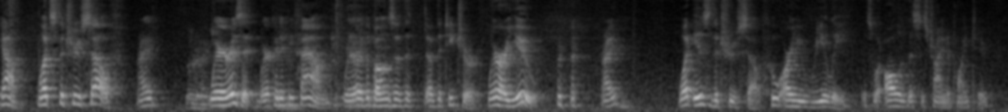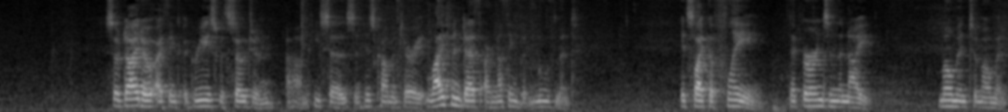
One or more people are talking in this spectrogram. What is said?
Yeah, what's the true self, right? Where is it? Where can it be found? Where are the bones of the, of the teacher? Where are you? right? What is the true self? Who are you really? Is what all of this is trying to point to. So Daido, I think, agrees with Sojun. Um, he says in his commentary, life and death are nothing but movement. It's like a flame that burns in the night, moment to moment.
